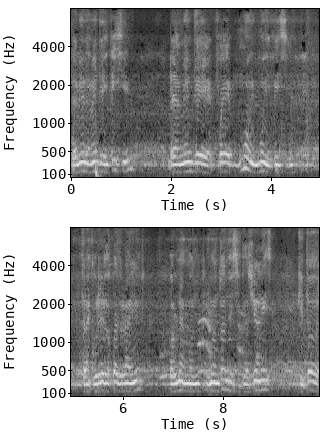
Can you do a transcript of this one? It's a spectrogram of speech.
tremendamente difícil. Realmente fue muy, muy difícil transcurrir los cuatro años por un montón de situaciones que todos,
